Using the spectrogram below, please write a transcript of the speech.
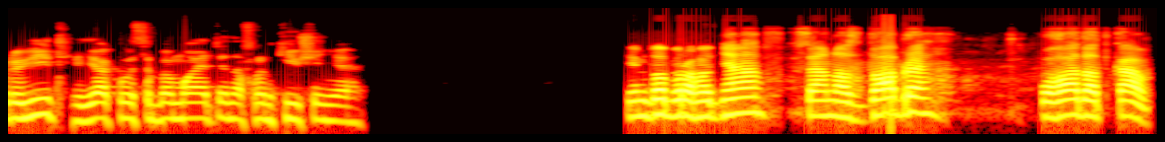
привіт! Як ви себе маєте на Франківщині? Всім доброго дня, все в нас добре. Погода така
